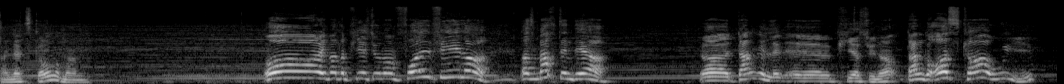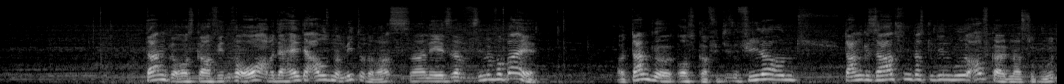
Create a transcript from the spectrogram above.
Na, let's go, Mann. Oh, ich war der PSP noch voll Fehler. Was macht denn der? Ja, danke, äh, PSP, ne? Danke, Oscar. Ui. Danke, Oscar, auf jeden Fall. Oh, aber der hält der außen noch mit, oder was? Ah, ne, jetzt sind wir vorbei. Oh, danke, Oscar, für diesen Fehler und danke, Sergeant, dass du den wohl aufgehalten hast, so gut.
